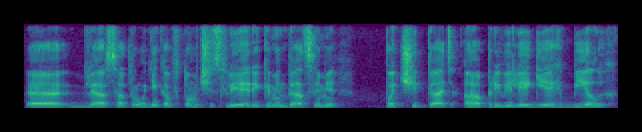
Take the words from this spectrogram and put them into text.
для сотрудников, в том числе рекомендациями почитать о привилегиях белых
